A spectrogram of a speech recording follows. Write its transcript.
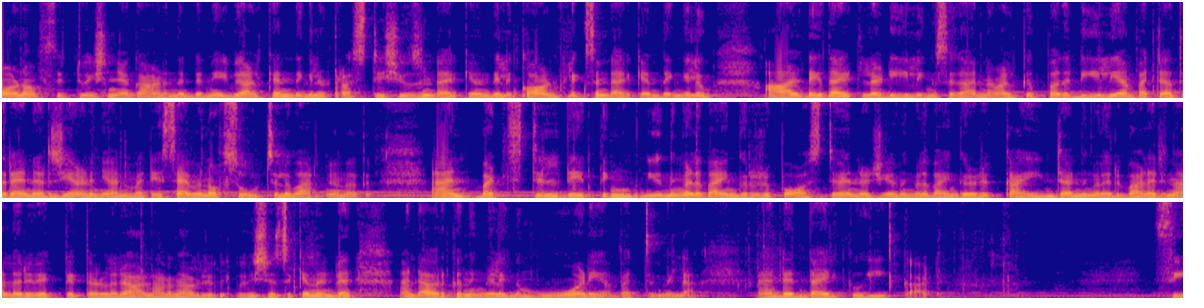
on off situation ഞാൻ കാണുന്നുണ്ട്. മേ ബി ആൾക്ക് എന്തെങ്കിലും ട്രസ്റ്റ് ഇഷ്യൂസ് ഉണ്ടായിരിക്കാം എന്തെങ്കിലും കോൺഫ്ലിക്ട്സ് ഉണ്ടായിരിക്കാം എന്തെങ്കിലും ആളുടേതായിട്ടുള്ള ഡീലിങ്സ് കാരണം ആൾക്ക് ഇപ്പോൾ അത് ഡീൽ ചെയ്യാൻ പറ്റാത്തൊരു എനർജിയാണ് ഞാൻ മറ്റേ സെവൻ ഓഫ് സോട്ട്സിൽ പറഞ്ഞത് and but still they think നിങ്ങൾ ഭയങ്കര ഒരു പോസിറ്റീവ് എനർജിയാണ് നിങ്ങൾ ഭയങ്കര ഒരു കൈൻഡാണ് നിങ്ങളൊരു വളരെ നല്ലൊരു വ്യക്തിത്വമുള്ള ഒരാളാണ്. ആളാണെന്ന് അവർ വിശ്വസിക്കുന്നുണ്ട്. ആൻഡ് അവർക്ക് നിങ്ങളിൽ നിന്ന് മൂവ് ഓൺ ചെയ്യാൻ പറ്റുന്നില്ല. ആൻഡ് എന്തായിരിക്കും ഈ card see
